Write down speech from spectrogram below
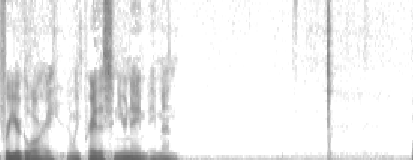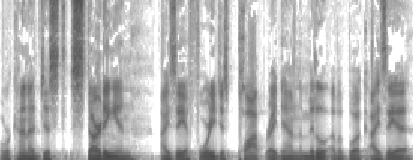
for your glory. And we pray this in your name. Amen. Well, we're kind of just starting in Isaiah 40, just plop right down in the middle of a book. Isaiah,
